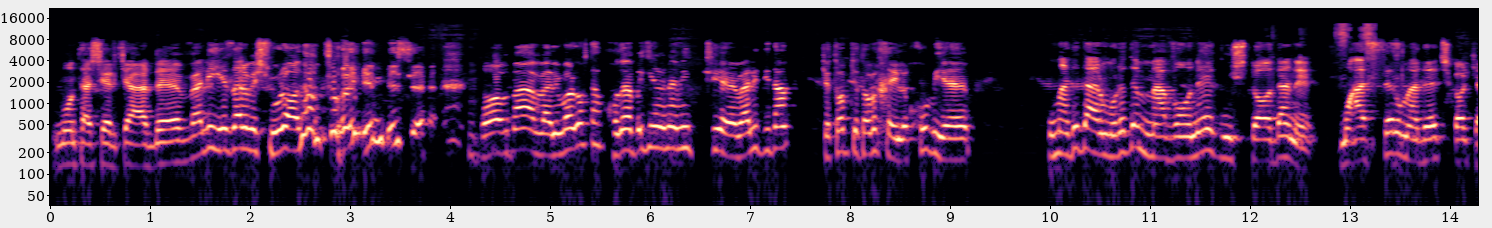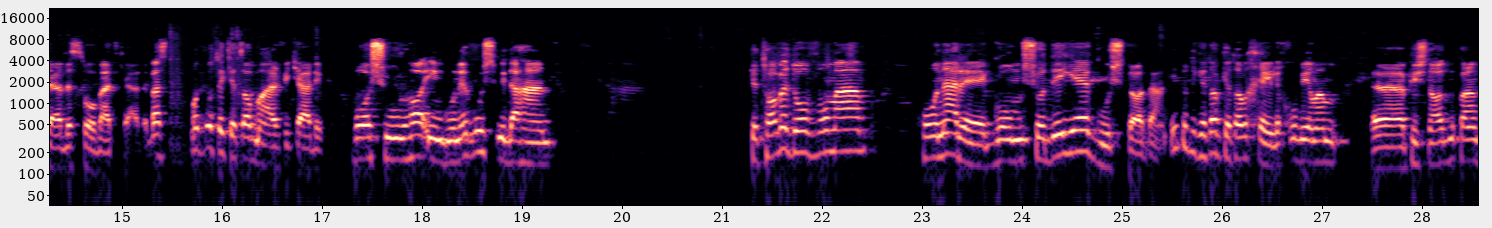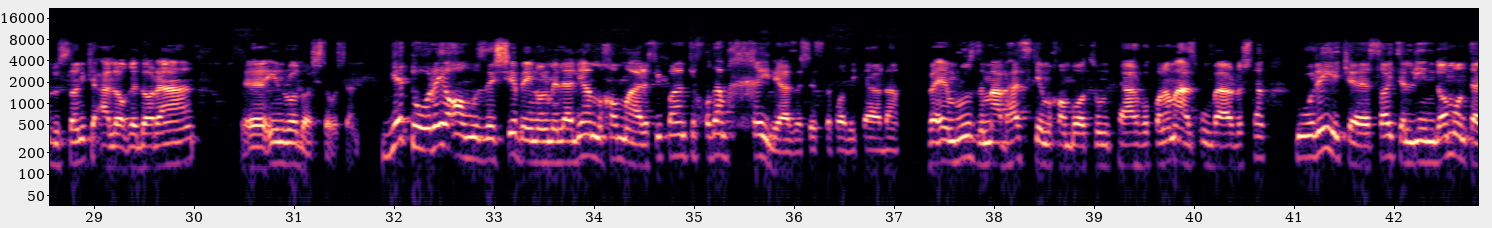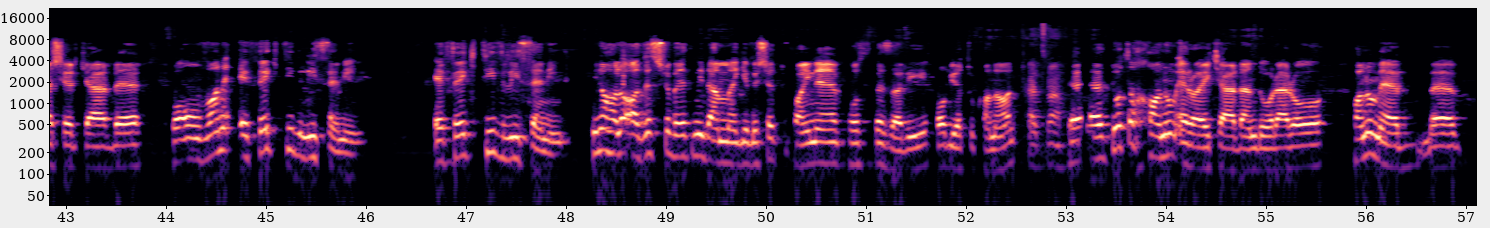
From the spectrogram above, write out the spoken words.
منتشر کرده ولی یه ذره به شعور آدم توهین میشه. خب من اولین بار گفتم خدا بگی ببینم این چیه ولی دیدم کتاب کتاب خیلی خوبیه. اومده در مورد موانع گوش دادن. مؤثر اومده چیکار کرده؟ صحبت کرده. بس ما دو تا کتاب معرفی کردیم. با شورها اینگونه گوش می‌دهند. کتاب دومم هنر گم شده گوش دادن. این دو تا کتاب کتاب خیلی خوبیه. من پیشنهاد می‌کنم دوستانی که علاقه دارن این رو داشته باشن. یه دوره آموزشی بین المللی هم می‌خوام معرفی کنم که خودم خیلی ازش استفاده کردم و امروز مبحثی که می‌خوام باتون طرح بکنم از اون برداشتم دوره که سایت لیندا منتشر کرده با عنوان Effective Listening. Effective Listening. اینو حالا آدرسش رو بهت میدم مگه بشه تو پایین پست بذاری خب یا تو کانال. حتما. دو تا خانم ارائه کردن دوره رو. خانم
